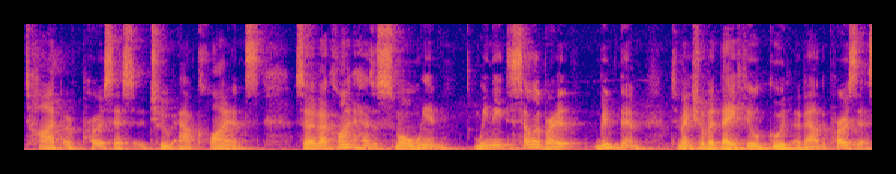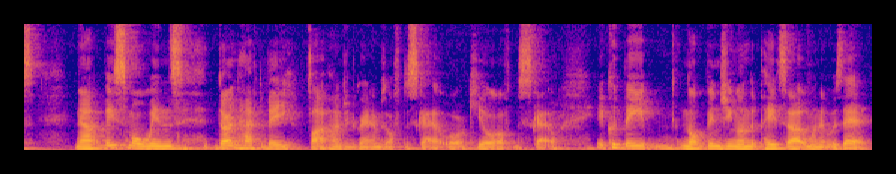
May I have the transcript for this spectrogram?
type of process to our clients. So if our client has a small win, we need to celebrate it with them to make sure that they feel good about the process. Now, these small wins don't have to be 500 grams off the scale or a kilo off the scale. It could be not binging on the pizza when it was there.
